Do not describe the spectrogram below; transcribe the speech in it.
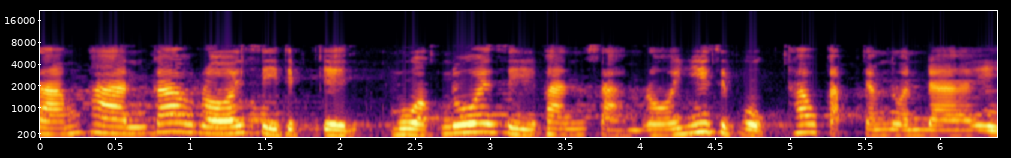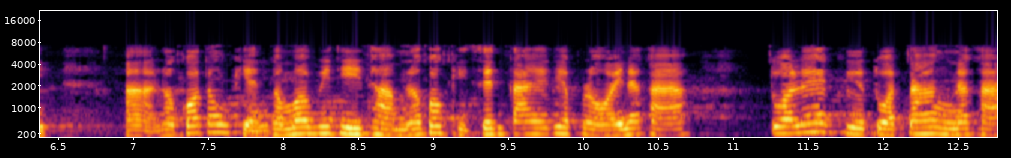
3,947 บวกด้วย 4,326 เท่ากับจำนวนใด อ่า เราก็ต้องเขียนคำว่าวิธีทำแล้วก็ขีดเส้นใต้ให้เรียบร้อยนะคะ ตัวแรกคือตัวตั้งนะคะ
